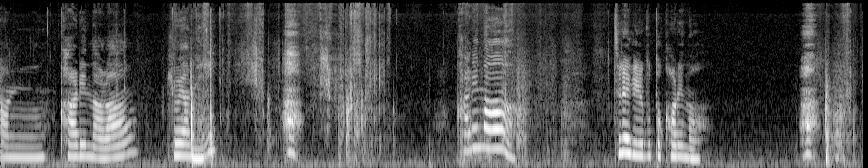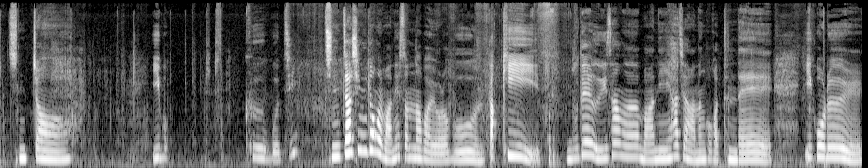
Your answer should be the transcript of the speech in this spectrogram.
짠. 카리나랑 효연이. 헉! 카리나. 트랙 1부터 카리나. 헉! 진짜 이번 그 뭐지? 진짜 신경을 많이 썼나 봐요, 여러분. 딱히 무대 의상은 많이 하지 않은 것 같은데 이거를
